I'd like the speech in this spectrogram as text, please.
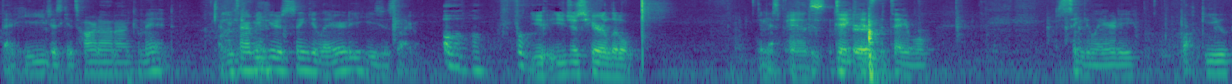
that he just gets hard on on command. Every time he hears singularity, he's just like, oh fuck. You, you just hear a little in his pants. His dick hits the table. Singularity. Fuck you.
